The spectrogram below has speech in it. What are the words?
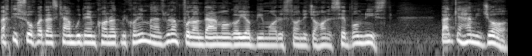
وقتی صحبت از کمبود امکانات می‌کنیم منظورم فلان درمانگاه یا بیمارستان جهان سوم نیست. بلکه همینجا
